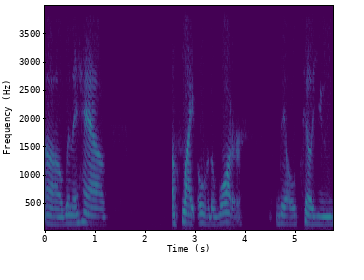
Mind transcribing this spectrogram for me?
uh, when they have a flight over the water, they'll tell you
